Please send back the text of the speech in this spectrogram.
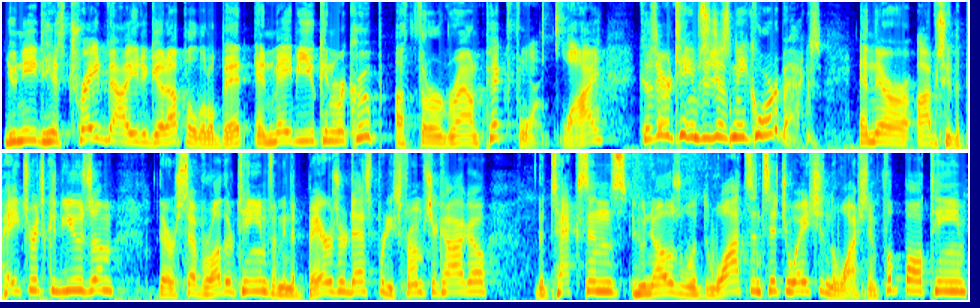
You need his trade value to get up a little bit, and maybe you can recoup a third round pick for him. Why? Because there are teams that just need quarterbacks. And there are obviously the Patriots could use them. There are several other teams. I mean, the Bears are desperate. He's from Chicago. The Texans, who knows, with the Watson situation, the Washington football team,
